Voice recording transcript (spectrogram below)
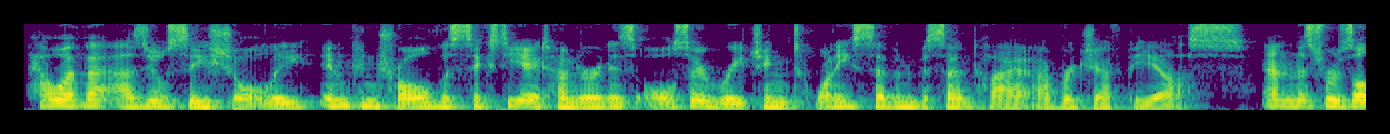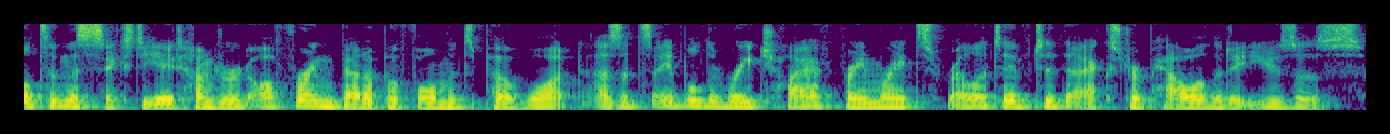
However, as you'll see shortly, in Control the 6800 is also reaching 27% higher average FPS, and this results in the 6800 offering better performance per watt as it's able to reach higher frame rates relative to the extra power that it uses.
